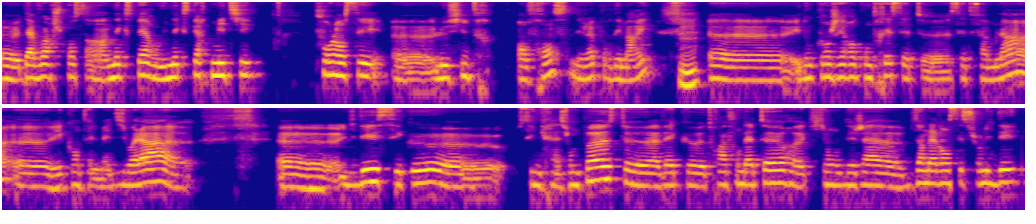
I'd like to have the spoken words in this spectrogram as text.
d'avoir, je pense, un expert ou une experte métier pour lancer le filtre en France déjà pour démarrer. Mmh. Euh, et donc quand j'ai rencontré cette euh, cette femme là euh, et quand elle m'a dit voilà l'idée c'est que c'est une création de poste avec trois fondateurs qui ont déjà bien avancé sur l'idée,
